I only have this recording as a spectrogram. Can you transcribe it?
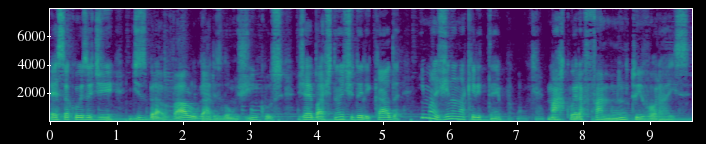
essa coisa de desbravar lugares longínquos já é bastante delicada, imagina naquele tempo. Marco era faminto e voraz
